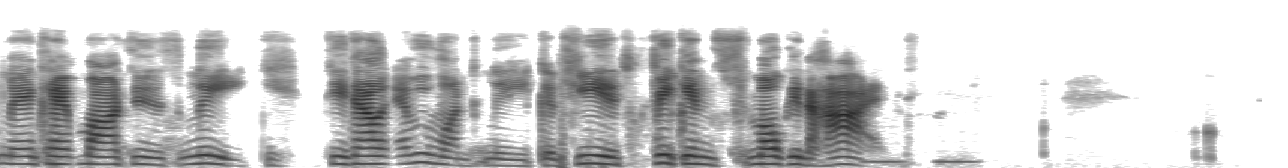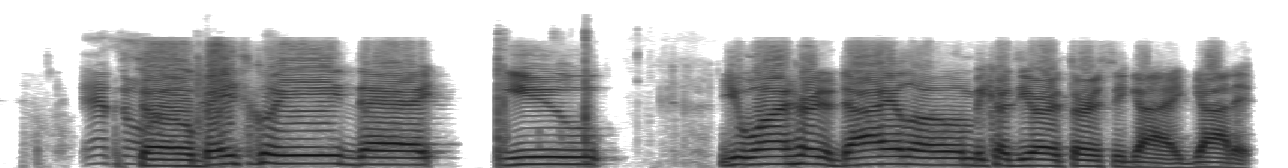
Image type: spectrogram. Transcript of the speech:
Mankind Moss's league. She's of everyone's league because she is freaking smoking hot. That's. So basically, that you you want her to die alone because you're a thirsty guy. Got it.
